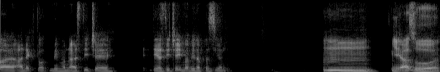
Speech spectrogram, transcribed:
äh, Anekdoten, die man als DJ, die als DJ immer wieder passieren? Mm, ja, so,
